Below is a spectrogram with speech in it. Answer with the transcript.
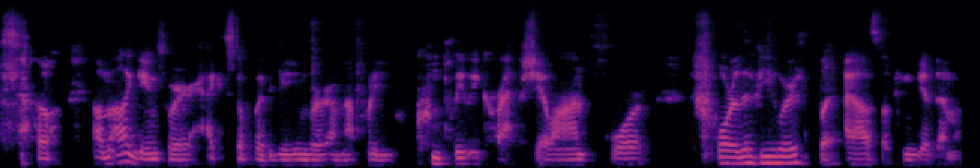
So um, I like games where I can still play the game where I'm not putting completely crap show on for for the viewers, but I also can give them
